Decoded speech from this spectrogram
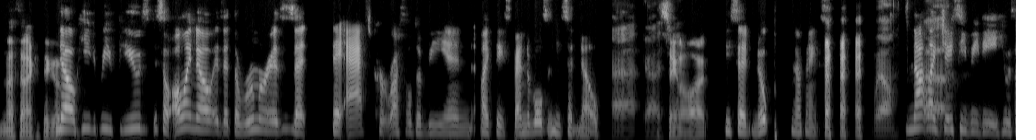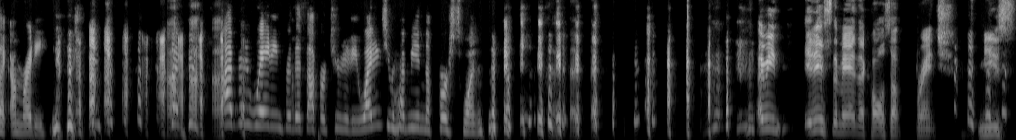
nothing I can think of. No, he refused. So all I know is that the rumor is that they asked Kurt Russell to be in like the Expendables, and he said no. Ah, gotcha. Saying a lot. He said nope, no thanks. Well, Not like Uh. JCVD. He was like, I'm ready. I've been waiting for this opportunity. Why didn't you have me in the first one? I mean, it is the man that calls up French mus-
